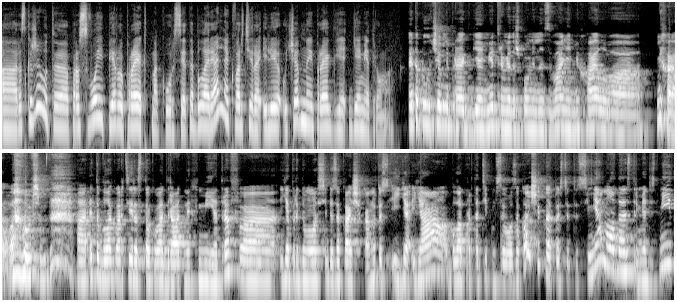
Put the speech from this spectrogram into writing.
А, расскажи вот э, про свой первый проект на курсе. Это была реальная квартира или учебный проект ге- геометриума? Это был учебный проект геометрии, я даже помню название Михайлова. Михайлова, в общем. А, это была квартира 100 квадратных метров. А, я придумала себе заказчика. Ну, то есть я, я была прототипом своего заказчика, то есть это семья молодая с тремя детьми.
